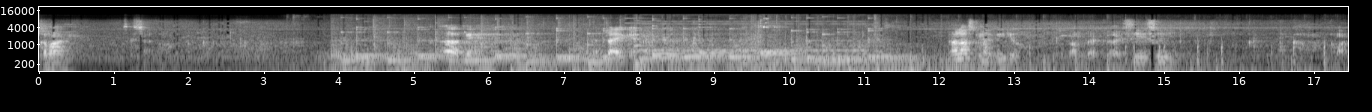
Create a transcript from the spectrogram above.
Come on. Let's get started. Okay. Let's try again. I lost my video. Come back, guys. Seriously? Come, on.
